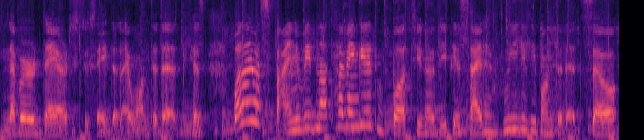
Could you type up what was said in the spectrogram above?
never dared to say that I wanted it because well I was fine with not having it but you know deep inside I really wanted it. So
